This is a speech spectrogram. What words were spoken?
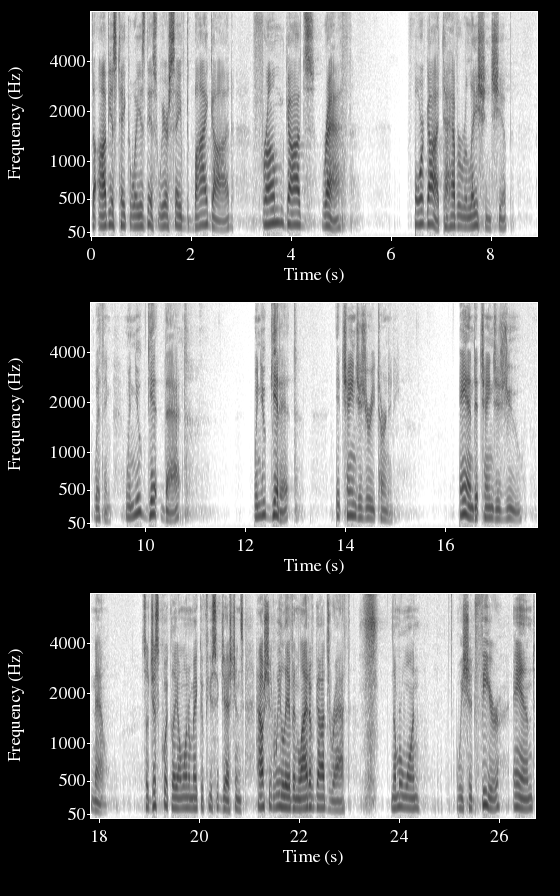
the obvious takeaway is this we are saved by God from God's wrath for God to have a relationship with Him. When you get that, when you get it, it changes your eternity. And it changes you now. So, just quickly, I want to make a few suggestions. How should we live in light of God's wrath? Number one, we should fear and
